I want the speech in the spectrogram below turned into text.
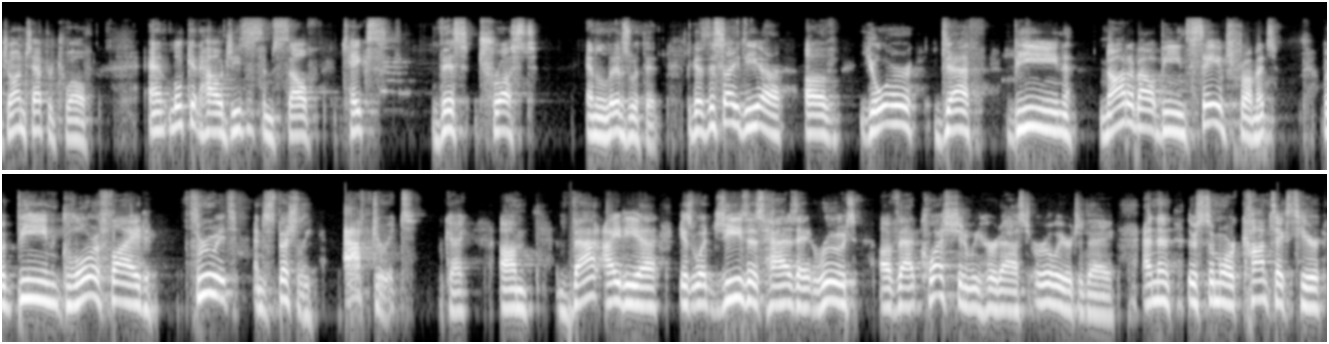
John chapter 12, and look at how Jesus himself takes this trust and lives with it. Because this idea of your death being not about being saved from it, but being glorified through it and especially after it. Okay. Um, that idea is what Jesus has at root of that question we heard asked earlier today. And then there's some more context here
